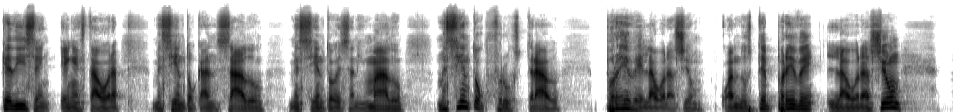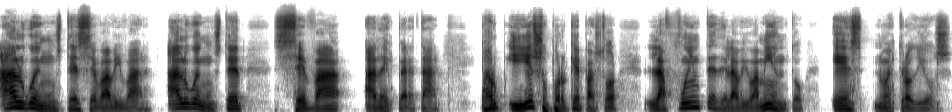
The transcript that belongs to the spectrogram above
que dicen en esta hora, me siento cansado, me siento desanimado, me siento frustrado. Pruebe la oración. Cuando usted pruebe la oración, algo en usted se va a avivar, algo en usted se va a despertar. ¿Y eso por qué, pastor? La fuente del avivamiento es nuestro Dios.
